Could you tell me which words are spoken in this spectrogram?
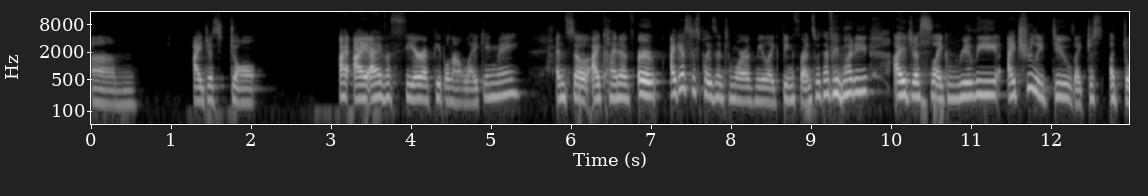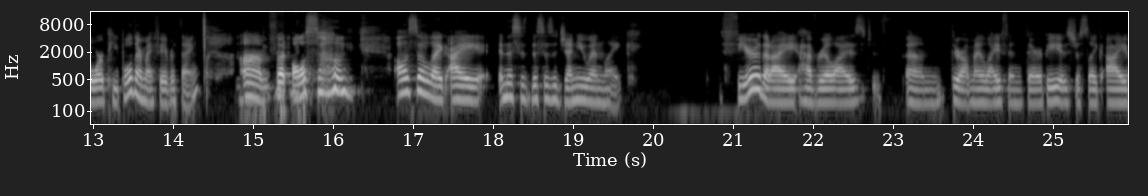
um, I just don't. I, I I have a fear of people not liking me. And so I kind of, or I guess this plays into more of me like being friends with everybody. I just like really, I truly do like just adore people. They're my favorite thing. Mhm. Um, but also, also like I, and this is this is a genuine like fear that I have realized um, throughout my life in therapy is just like I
